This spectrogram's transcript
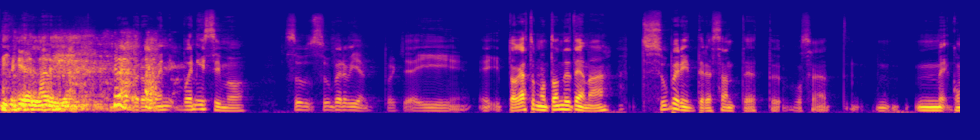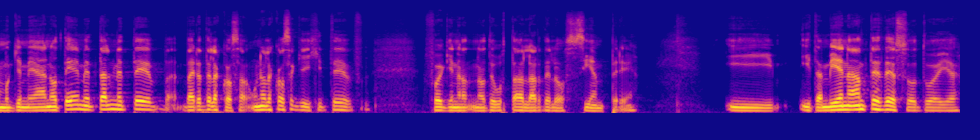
larga. no, pero buenísimo. Súper bien, porque ahí eh, tocaste un montón de temas. Súper interesante. O sea, como que me anoté mentalmente varias de las cosas. Una de las cosas que dijiste fue que no, te gusta hablar de lo siempre. Y, también antes de eso tú habías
